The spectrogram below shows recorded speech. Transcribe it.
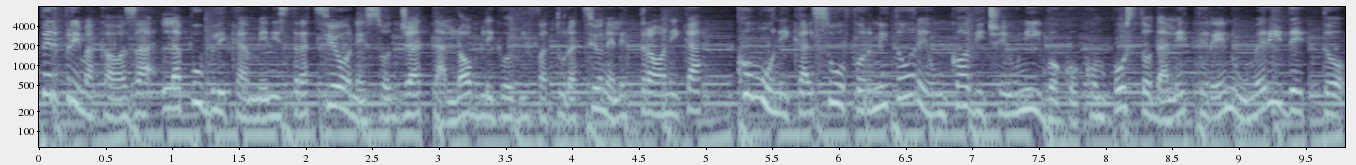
Per prima cosa, la pubblica amministrazione soggetta all'obbligo di fatturazione elettronica comunica al suo fornitore un codice univoco composto da lettere e numeri detto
